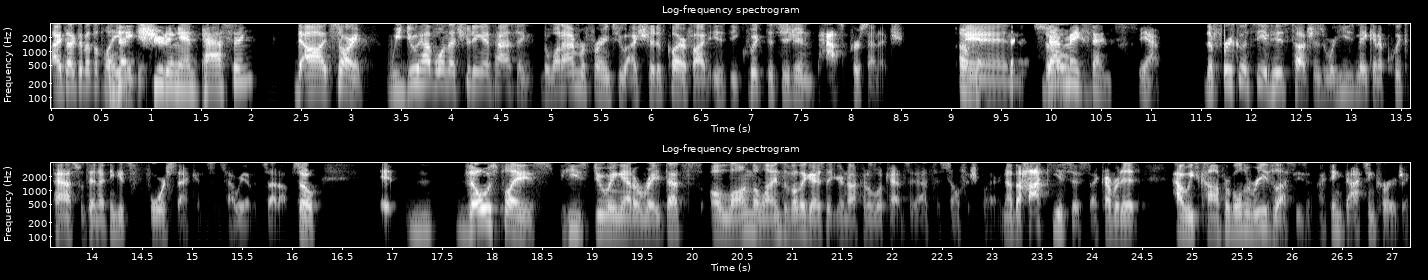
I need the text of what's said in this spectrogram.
I talked about the playmaking, shooting and passing. Uh, sorry, we do have one that's shooting and passing. The one I'm referring to, I should have clarified, is the quick decision pass percentage. Okay, and so that makes sense. Yeah, the frequency of his touches where he's making a quick pass within, I think it's four seconds is how we have it set up. So it, those plays he's doing at a rate that's along the lines of other guys that you're not going to look at and say that's a selfish player. Now the hockey assists, I covered it, how he's comparable to Reaves last season. I think that's encouraging.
